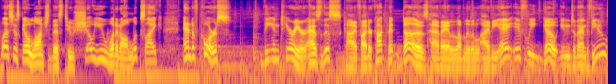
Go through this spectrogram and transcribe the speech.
But let's just go launch this to show you what it all looks like, and of course, the interior, as this K.I.E Fighter cockpit does have a lovely little IVA if we go into that view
